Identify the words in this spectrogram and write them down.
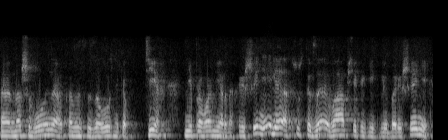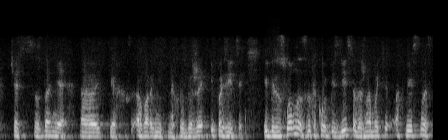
э, наши воины оказываются заложников тех неправомерных решений или отсутствие вообще каких-либо решений в части создания э, тех оборонительных рубежей и позиций. И, безусловно, за такое бездействие должна быть ответственность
